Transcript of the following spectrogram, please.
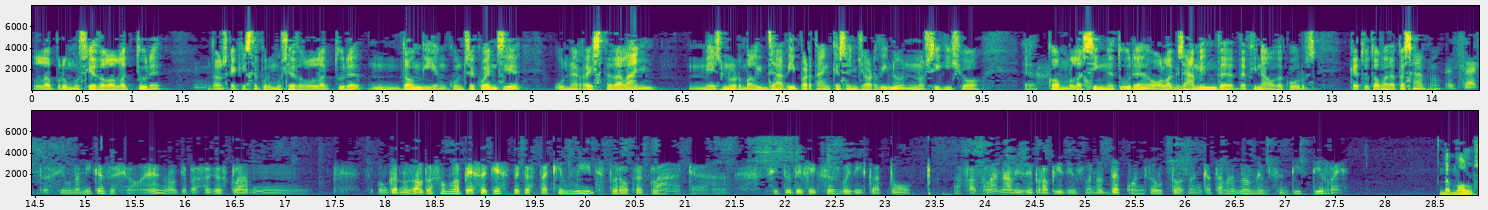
la promoció de la lectura, doncs que aquesta promoció de la lectura mm, dongui en conseqüència una resta de l'any més normalitzada i per tant que Sant Jordi no, no sigui això eh, com l'assignatura o l'examen de, de final de curs que tothom ha de passar, no? Exacte, sí, una mica és això, eh? El que passa que, esclar, mm, com que nosaltres som la peça aquesta que està aquí enmig, però que, clar, que si tu t'hi fixes, vull dir que tu fas l'anàlisi propi i dius, bueno, de quants autors en català no n'hem sentit dir res, De molts.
